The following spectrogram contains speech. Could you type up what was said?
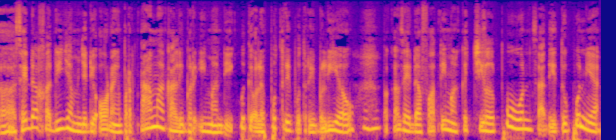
uh, Sayyidah Khadijah menjadi orang yang pertama kali beriman diikuti oleh putri-putri beliau hmm. bahkan Sayyidah Fatimah kecil pun saat itu pun ya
